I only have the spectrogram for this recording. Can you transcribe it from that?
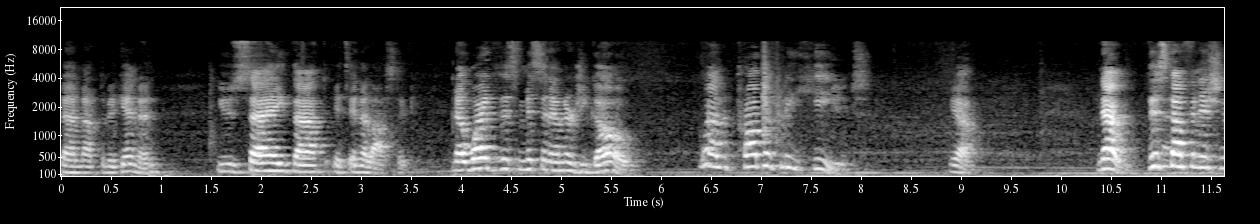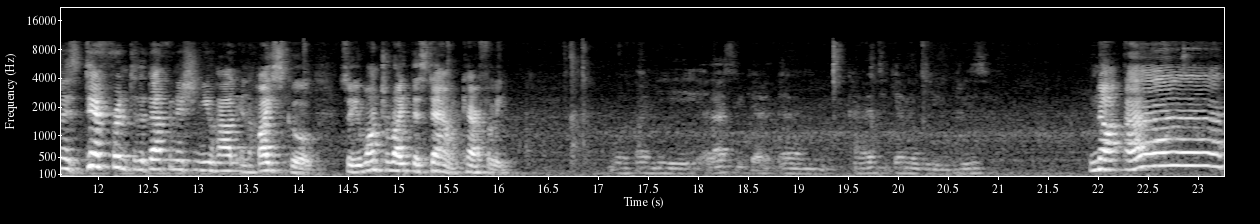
than at the beginning, you say that it's inelastic. Now, where did this missing energy go? Well, probably heat. Yeah. Now, this definition is different to the definition you had in high school, so you want to write this down carefully. But when the elastic um, kinetic energy increase, No, uh,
